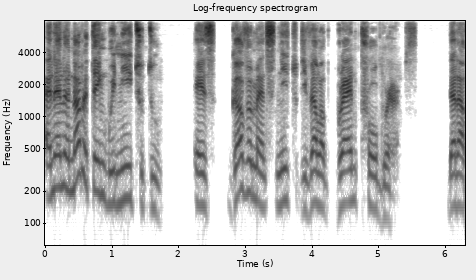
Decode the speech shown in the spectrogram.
And then another thing we need to do is governments need to develop grant programs that are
